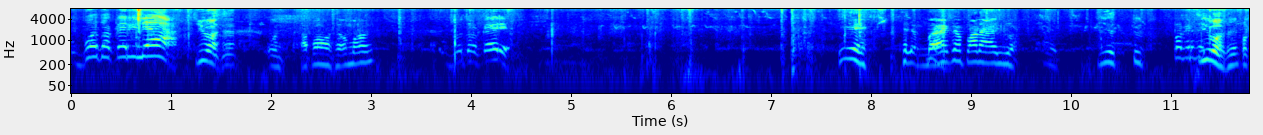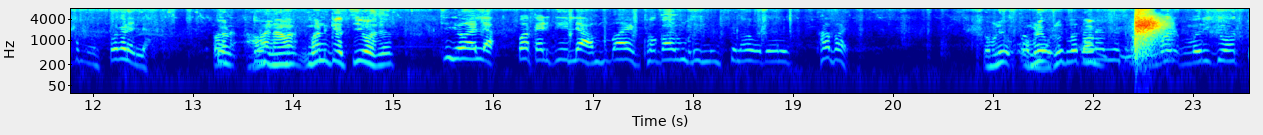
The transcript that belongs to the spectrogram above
ઊભો તો કરી લ્યા કયો છે? ઓન છે અમારે ઊભો તો કરી. એ એટલે બાઈક પાડા આવ્યો. એ તું પકડી છે? પકડી લ્યા પણ આવા ને આવા મન કે ચિયો છે? ચિયો લ્યા પકડી કી લ્યા બાઈક ઠોકાય ઉમડી નુકસાન આવે તો હમણે હમણે મરી ગયો હોત.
